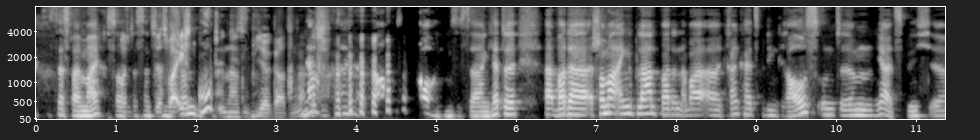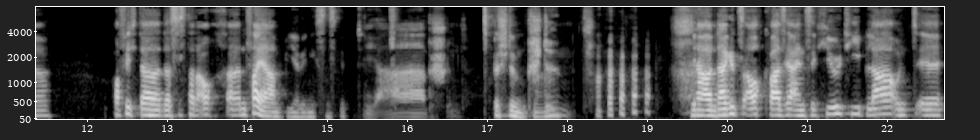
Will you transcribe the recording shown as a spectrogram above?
Jetzt ist das bei Microsoft. Und das, ist natürlich das war echt gut in diesem ne? Biergarten. Ne? Ja, Das, ja, ja, auch muss ich sagen. Ich hatte, äh, war da schon mal eingeplant, war dann aber äh, krankheitsbedingt raus und ähm, ja, jetzt bin ich, äh, hoffe ich da, dass es dann auch äh, ein Feierabendbier wenigstens gibt. ja, bestimmt. Bestimmt. ne? Bestimmt. Ja, und da gibt's auch quasi ein Security, bla, und äh,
